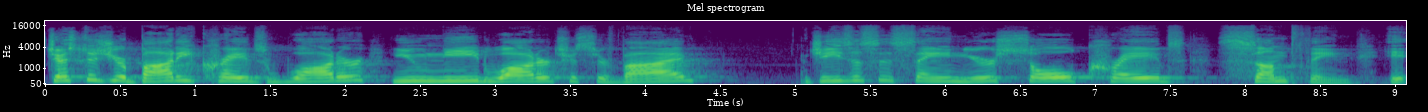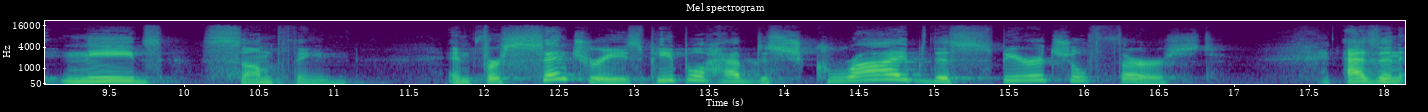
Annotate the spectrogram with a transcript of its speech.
Just as your body craves water, you need water to survive. Jesus is saying your soul craves something, it needs something. And for centuries, people have described this spiritual thirst as an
